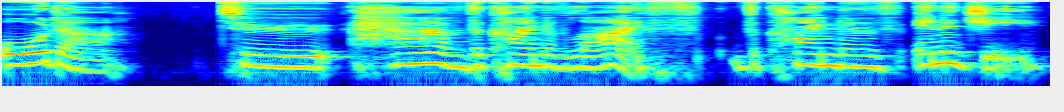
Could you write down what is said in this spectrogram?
order to have the kind of life, the kind of energy,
